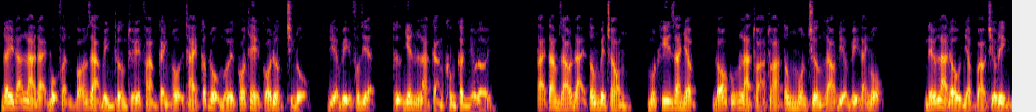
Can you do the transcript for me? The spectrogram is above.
Đây đã là đại bộ phận võ giả bình thường thuế phàm cảnh nội thai cấp độ mới có thể có được trình độ, địa vị phương diện, tự nhiên là càng không cần nhiều lời. Tại tam giáo đại tông bên trong, một khi gia nhập, đó cũng là thỏa thỏa tông môn trưởng lão địa vị đãi ngộ. Nếu là đầu nhập vào triều đình,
